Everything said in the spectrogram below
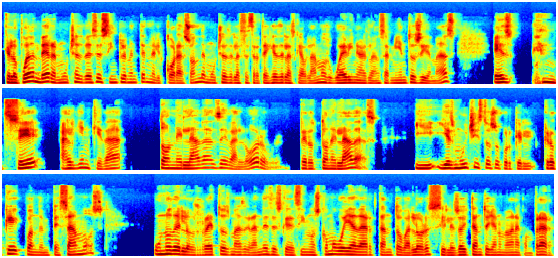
que lo pueden ver muchas veces simplemente en el corazón de muchas de las estrategias de las que hablamos, webinars, lanzamientos y demás, es sé alguien que da toneladas de valor, pero toneladas. Y, y es muy chistoso porque creo que cuando empezamos uno de los retos más grandes es que decimos, ¿cómo voy a dar tanto valor? Si les doy tanto ya no me van a comprar.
